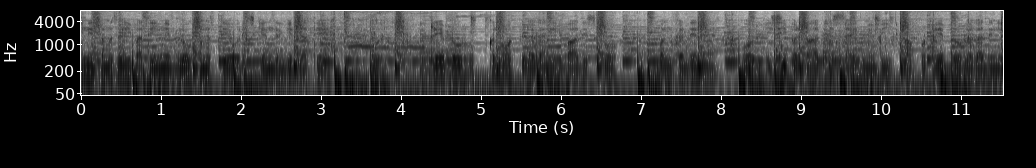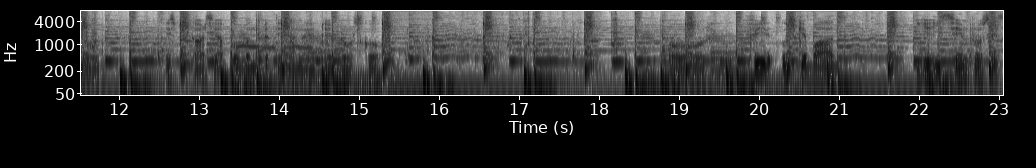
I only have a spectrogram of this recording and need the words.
इन्हें समझ नहीं पाते, इन्हें ब्लॉक समझते और इसके अंदर गिर जाते हैं। और ट्रेप डोर को कनौर पे लगाने के बाद इसको बंद कर देना है। और इसी प्रकार इस साइड में भी आपको ट्रेप डोर लगा देनी है और इस प्रकार से आपको बंद करते जाना है टेप डोर्स को। और फिर उसके बाद यही सेम प्रोसेस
